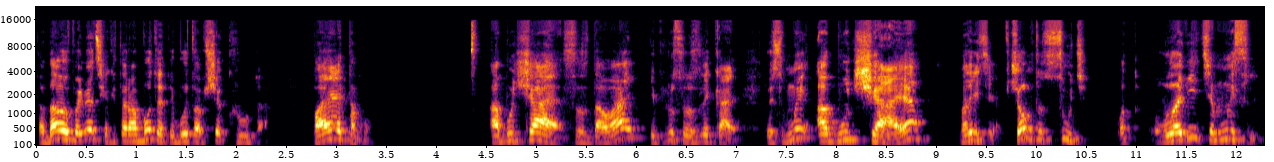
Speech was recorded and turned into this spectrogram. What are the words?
тогда вы поймете, как это работает и будет вообще круто. Поэтому обучая, создавай и плюс развлекай. То есть мы обучая, смотрите, в чем тут суть? Вот уловите мысль.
